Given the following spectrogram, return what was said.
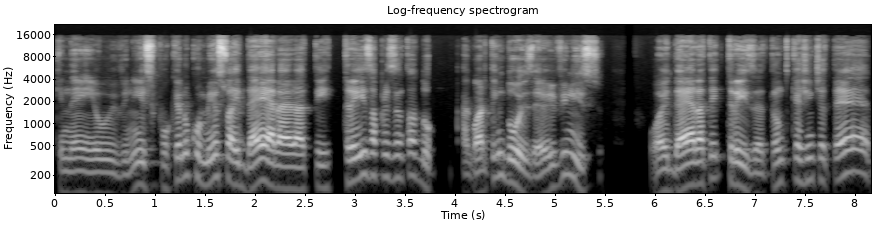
que nem eu e o Vinícius, porque no começo a ideia era, era ter três apresentadores, agora tem dois, é eu e o Vinícius. A ideia era ter três, é tanto que a gente até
